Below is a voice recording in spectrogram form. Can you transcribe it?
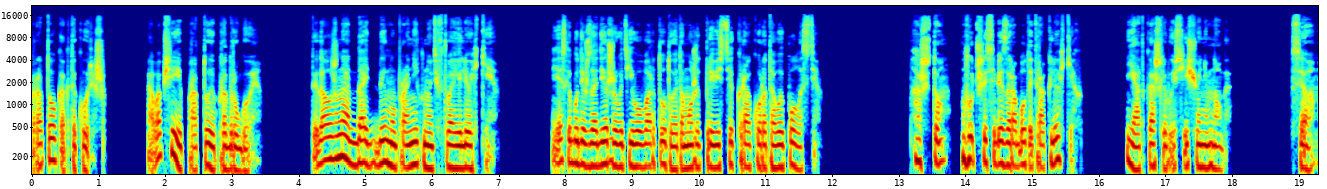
про то, как ты куришь? А вообще и про то, и про другое. Ты должна дать дыму проникнуть в твои легкие. Если будешь задерживать его во рту, то это может привести к раку ротовой полости. А что, лучше себе заработать рак легких? Я откашливаюсь еще немного. Все,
